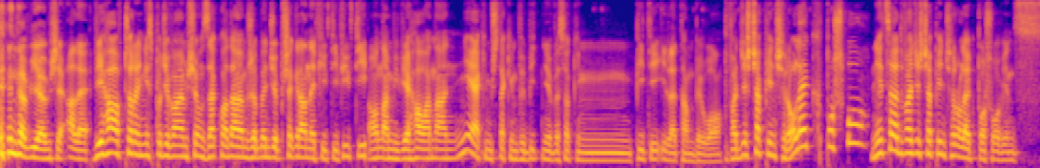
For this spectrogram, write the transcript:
nawijam się, ale wjechała wczoraj, nie spodziewałem się, zakładałem, że będzie przegrane 50-50, a ona mi wjechała na nie jakimś takim wybitnie wysokim PT, ile tam było? 25 rolek poszło? Niecałe 25 rolek poszło, więc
